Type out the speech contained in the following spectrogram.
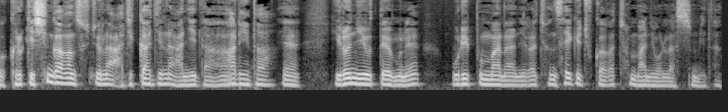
뭐 그렇게 심각한 수준은 아직까지는 아니다. 아니다. 예. 이런 이유 때문에 우리뿐만 아니라 전 세계 주가가 참 많이 올랐습니다.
